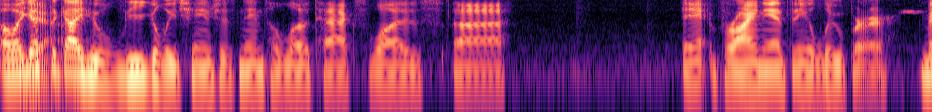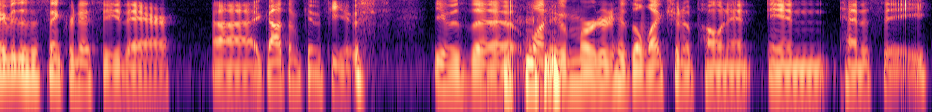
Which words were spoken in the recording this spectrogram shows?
Oh, I guess Yeah. the guy who legally changed his name to Lowtax was uh, An- Brian Anthony Looper. Maybe there's a synchronicity there. Uh, I got them confused. He was the one who murdered his election opponent in Tennessee.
